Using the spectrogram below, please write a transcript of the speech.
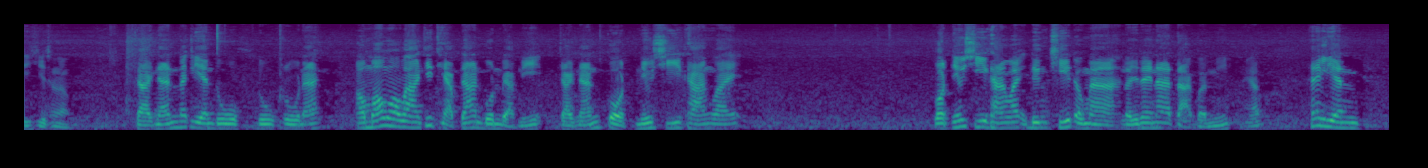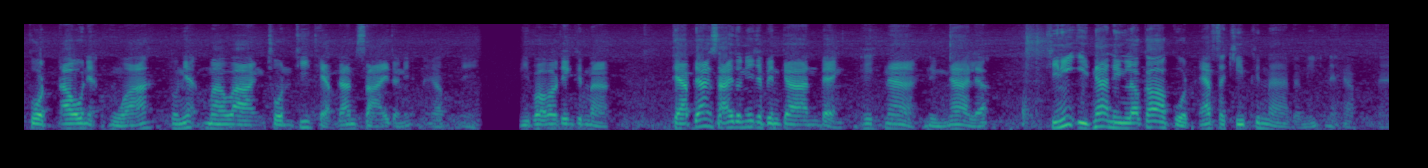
ที่ชีตของเรา จากนั้นนักเรียนดูดูครูนะ เอาเมาส์มาวางที่แถบด้านบนแบบนี้ จากนั้นกดนิ้วชี้ค้างไว้ กดนิ้วชี้ค้างไว้ ดึงชีตออกมา เราจะได้หน้าตากแบบนี้นะครับ ให้เรียนกดเอาเนี่ยหัวตรงเนี้ยมาวางชนที่แถบด้านซ้ายตรงนี้นะครับนี่มีพอเขาเด้งขึ้นมา แถบด้านซ้ายตรงนี้จะเป็นการแบ่งหน้าหนึ่งหน้าแล้ว ทีนี้อีกหน้าหนึ่งแล้วก็กดแอปสคริปต์ขึ้นมาแบบนี้นะครับอ่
